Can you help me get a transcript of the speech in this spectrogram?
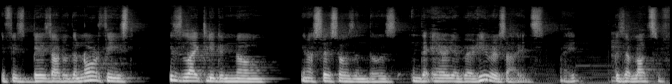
If he's based out of the Northeast, he's likely to know you know CISOs in those in the area where he resides, right? Because there are lots of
